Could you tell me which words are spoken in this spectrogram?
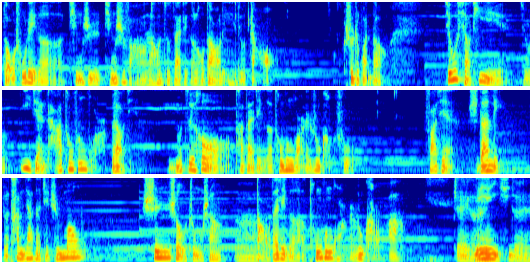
走出这个停尸停尸房，然后就在这个楼道里就找，顺着管道，结果小 T 就是一检查通风管不要紧，那么最后他在这个通风管的入口处，发现史丹利就是他们家的这只猫，身受重伤，嗯，倒在这个通风管的入口啊，这个奄奄一息。对，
